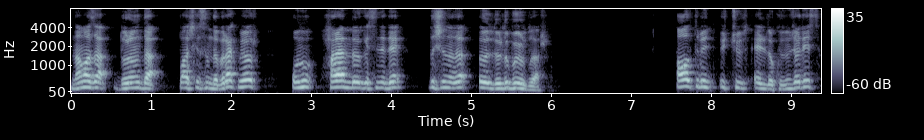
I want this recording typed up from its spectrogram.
Namaza duranı da başkasını da bırakmıyor. Onu harem bölgesinde de dışında da öldürdü buyurdular. 6359. hadis.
